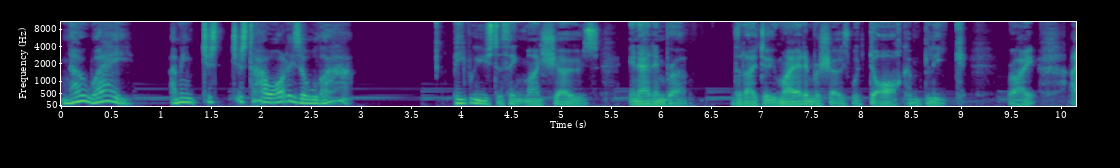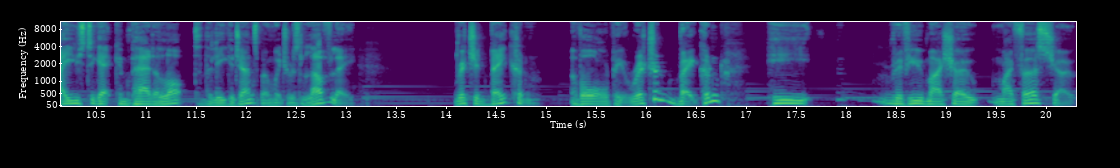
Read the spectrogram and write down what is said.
No way. I mean, just, just how odd is all that? People used to think my shows in Edinburgh that I do, my Edinburgh shows were dark and bleak, right? I used to get compared a lot to the League of Gentlemen, which was lovely. Richard Bacon, of all people, Richard Bacon, he reviewed my show, my first show,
